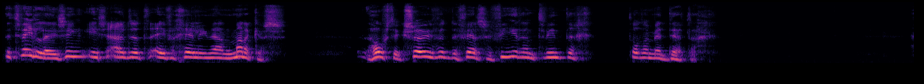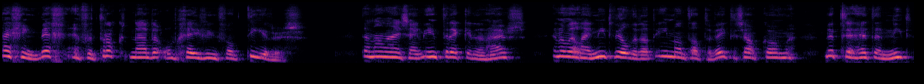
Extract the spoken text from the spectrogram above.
De tweede lezing is uit het Evangelie naar Marcus, hoofdstuk 7, de versen 24 tot en met 30. Hij ging weg en vertrok naar de omgeving van Tyrus. Dan nam hij zijn intrek in een huis en hoewel hij niet wilde dat iemand dat te weten zou komen, lukte het hem niet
